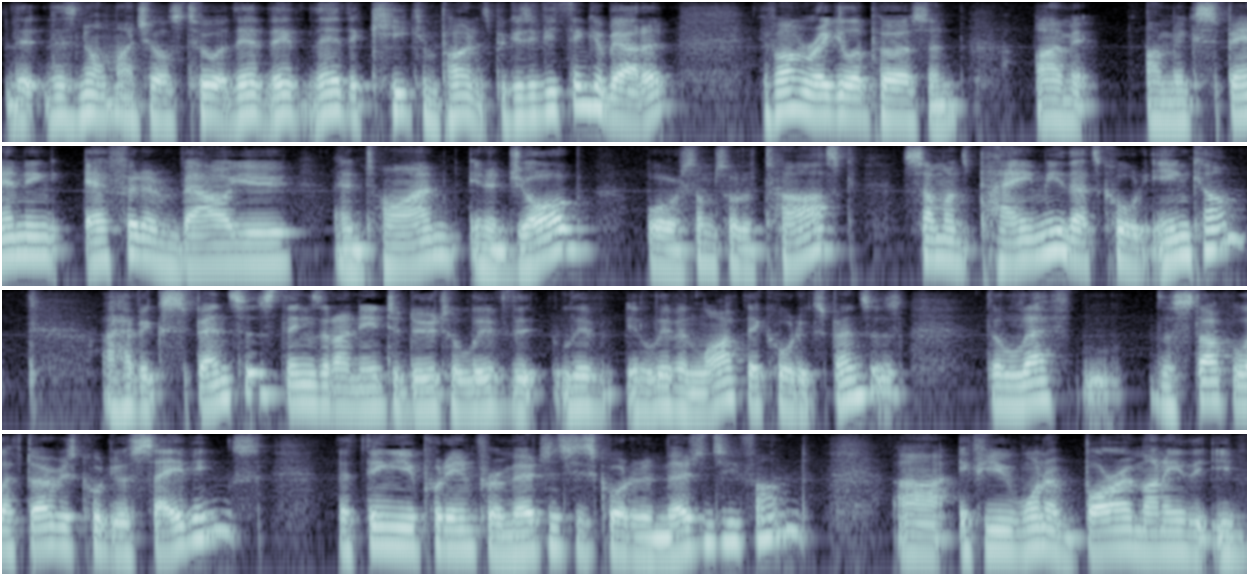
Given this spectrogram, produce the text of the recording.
there's not much else to it. They're, they're, they're the key components because if you think about it, if I'm a regular person, I'm I'm expanding effort and value and time in a job or some sort of task. Someone's paying me. That's called income. I have expenses, things that I need to do to live the, live live in life. They're called expenses. The left the stuff left over is called your savings. The thing you put in for emergency is called an emergency fund. Uh, if you want to borrow money that you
